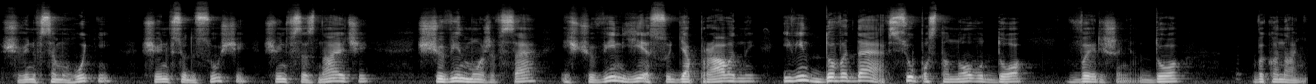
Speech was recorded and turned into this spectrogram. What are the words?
що Він всемогутній, що Він всюдисущий, що Він всезнаючий, що Він може все, і що Він є суддя праведний, і Він доведе всю постанову до вирішення, до виконання.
